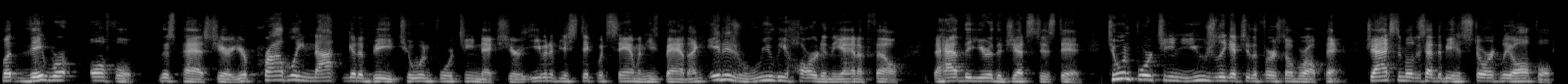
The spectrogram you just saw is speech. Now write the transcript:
But they were awful this past year. You're probably not going to be 2 and 14 next year, even if you stick with Sam and he's bad. Like it is really hard in the NFL to have the year the Jets just did. 2 and 14 usually gets you the first overall pick. Jacksonville just had to be historically awful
